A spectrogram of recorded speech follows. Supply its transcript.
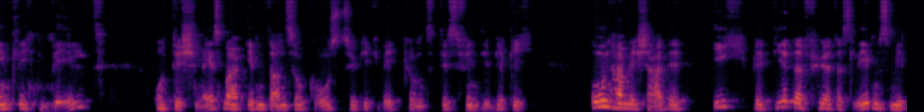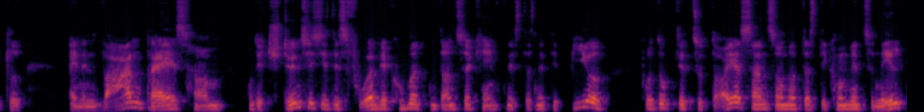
endlichen Welt. Und das schmeißt man eben dann so großzügig weg. Und das finde ich wirklich unheimlich schade. Ich plädiere dafür, dass Lebensmittel einen wahren Preis haben. Und jetzt stellen Sie sich das vor, wir kommen dann zur Erkenntnis, dass nicht die Bioprodukte zu teuer sind, sondern dass die konventionell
